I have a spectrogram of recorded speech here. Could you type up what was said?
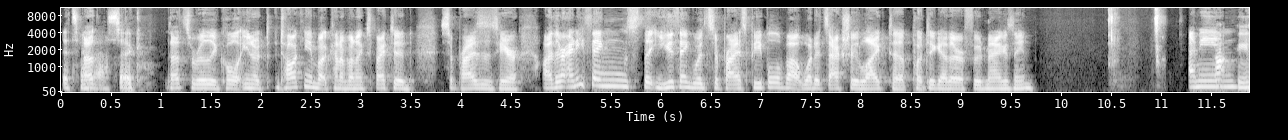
it's That- fantastic. That's really cool. You know, t- talking about kind of unexpected surprises here. Are there any things that you think would surprise people about what it's actually like to put together a food magazine? I mean, no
